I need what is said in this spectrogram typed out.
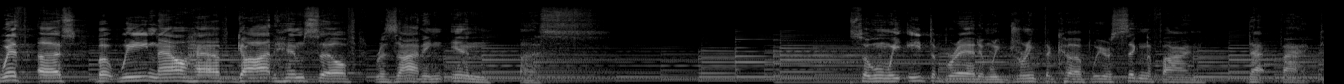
with us, but we now have God Himself residing in us. so when we eat the bread and we drink the cup, we are signifying that fact.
